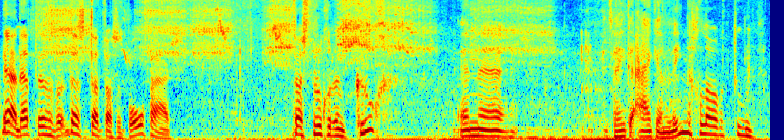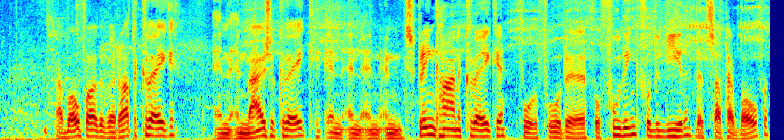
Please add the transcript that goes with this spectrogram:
Ja, dat, dat, dat, dat was het wolfhuis. Het was vroeger een kroeg. En uh, het heette eigenlijk een linde, geloof ik, toen. Daarboven hadden we ratten kweken en, en muizen kweek en, en, en, en kweken voor, voor, de, voor voeding voor de dieren. Dat zat daarboven.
